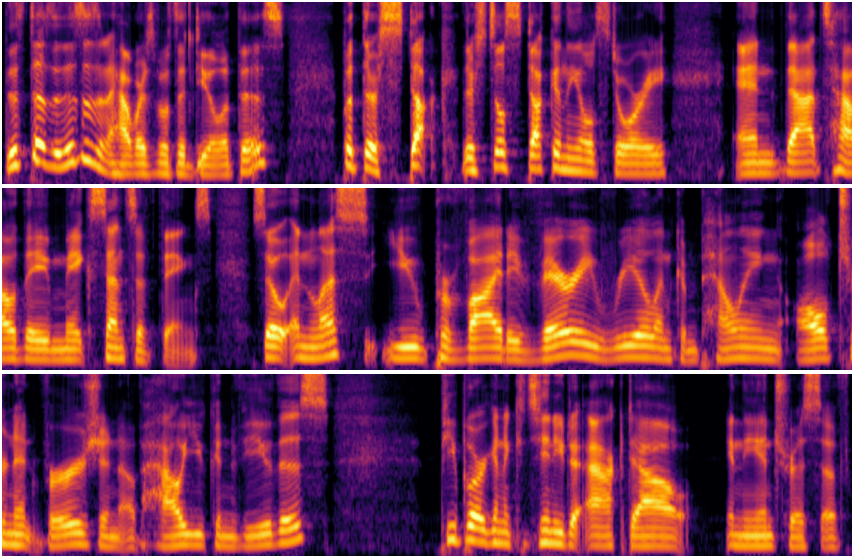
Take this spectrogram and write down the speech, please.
This doesn't this isn't how we're supposed to deal with this. But they're stuck. They're still stuck in the old story. And that's how they make sense of things. So unless you provide a very real and compelling alternate version of how you can view this people are going to continue to act out in the interests of,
